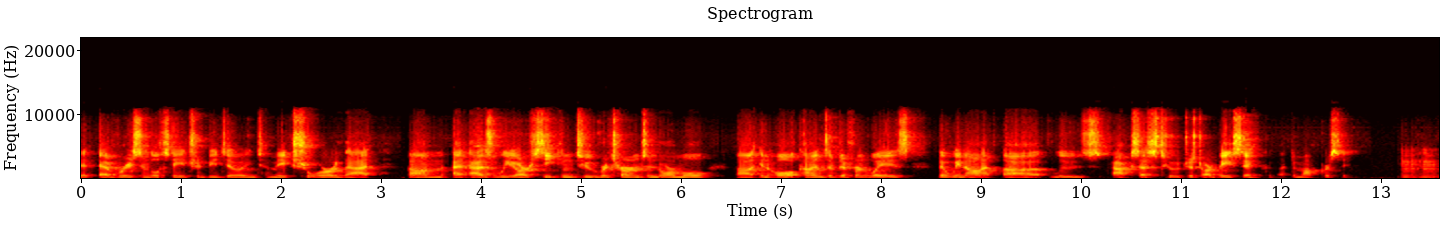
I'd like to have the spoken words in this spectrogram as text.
that every single state should be doing to make sure that um, as we are seeking to return to normal uh, in all kinds of different ways, that we not uh, lose access to just our basic uh, democracy. Mm-hmm.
